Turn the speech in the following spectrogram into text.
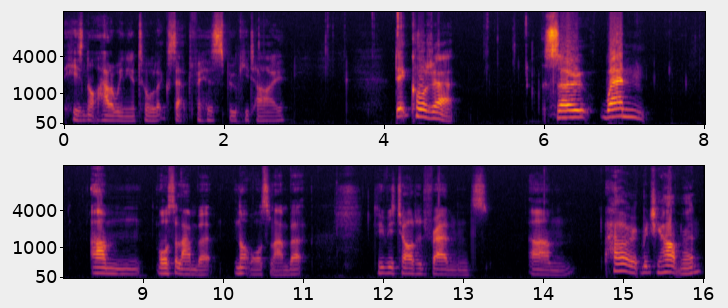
he's not Halloweeny at all except for his spooky tie. Dick Courgette. So when um Walter Lambert, not Walter Lambert, Hubie's childhood friend, um Richie Hartman,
